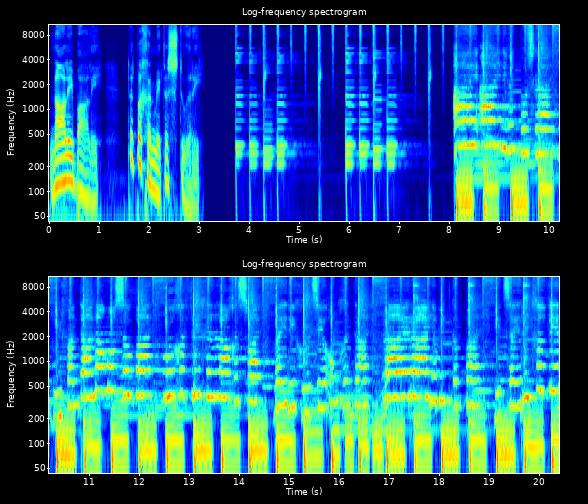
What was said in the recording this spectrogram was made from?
Nalibali. Dit begin met 'n storie. Ai ai die windbos kraai hier vandaan na Mosselbaai hoe gevlieg en lag geswaai by die groot see omgedraai raai raai jou bietkapai het sy riet gevier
